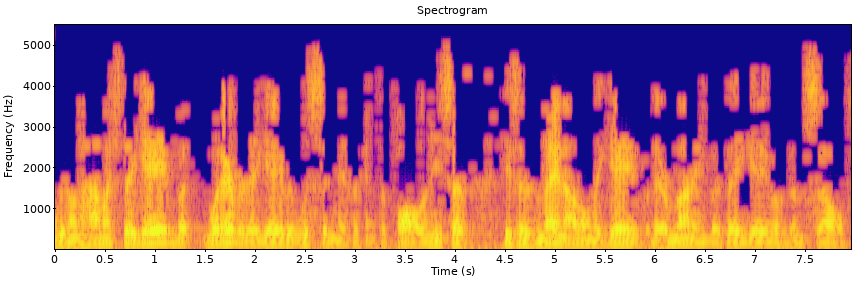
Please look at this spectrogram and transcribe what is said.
We don't know how much they gave, but whatever they gave, it was significant to Paul. And he says, he says, and they not only gave their money, but they gave of themselves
